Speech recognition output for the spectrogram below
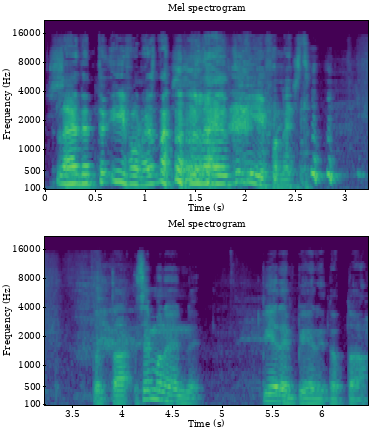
Sen- Lähetetty iPhoneesta. Lähetetty iPhoneista. tota, semmonen pienen pieni, tota,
